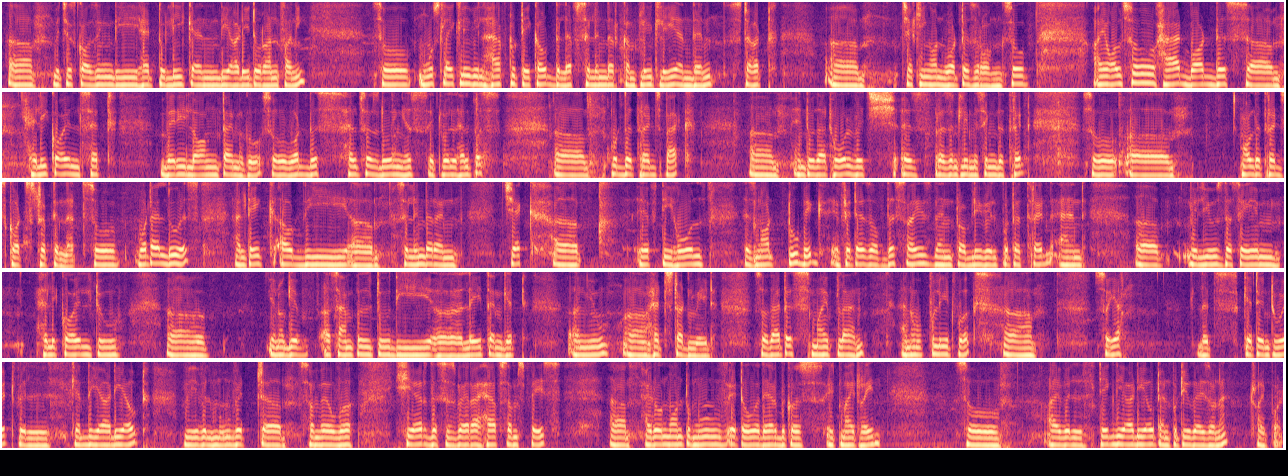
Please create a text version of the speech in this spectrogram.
uh, which is causing the head to leak and the RD to run funny. So most likely we'll have to take out the left cylinder completely and then start um, checking on what is wrong. So I also had bought this um, helicoil set very long time ago. So what this helps us doing is it will help us uh, put the threads back um, into that hole which is presently missing the thread. So uh, all the threads got stripped in that. So what I'll do is I'll take out the uh, cylinder and check uh, if the hole is not too big. If it is of this size then probably we'll put a thread and we'll use the same helicoil to uh, you know give a sample to the uh, lathe and get a new uh, head stud made. So that is my plan and hopefully it works. Uh, so yeah let's get into it. We'll get the RD out. We will move it uh, somewhere over here. This is where I have some space. I don't want to move it over there because it might rain so I will take the RD out and put you guys on a tripod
